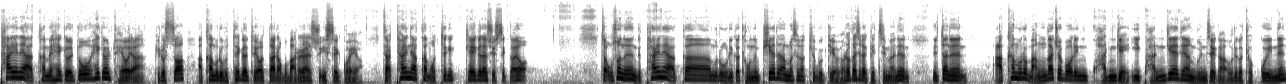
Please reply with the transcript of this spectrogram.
타인의 악함의 해결도 해결되어야 비로소 악함으로부터 해결되었다라고 말을 할 수 있을 거예요. 자, 타인의 악함 어떻게 해결할 수 있을까요? 자, 우선은 그 타인의 악함으로 우리가 겪는 피해를 한번 생각해 볼게요. 여러 가지가 있겠지만은 일단은 악함으로 망가져버린 관계, 이 관계에 대한 문제가 우리가 겪고 있는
